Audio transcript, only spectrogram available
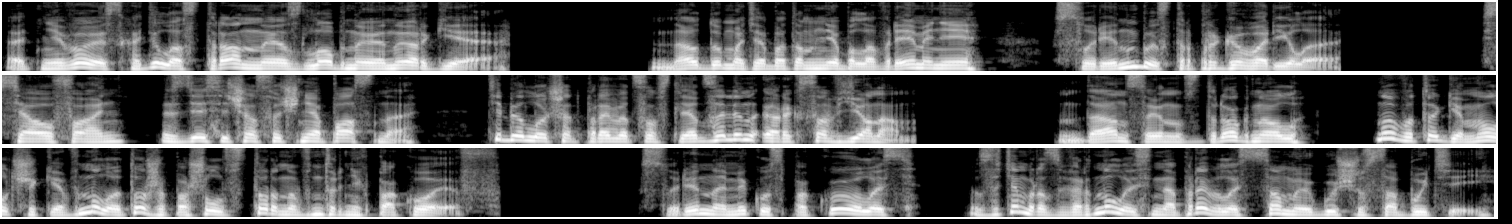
от него исходила странная злобная энергия. Но думать об этом не было времени, Сурин быстро проговорила. «Сяофань, здесь сейчас очень опасно. Тебе лучше отправиться вслед за Лин Эрк Савьоном». Дан Сайон вздрогнул, но в итоге молча кивнул и тоже пошел в сторону внутренних покоев. Сурин на миг успокоилась, затем развернулась и направилась в самую гущу событий.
